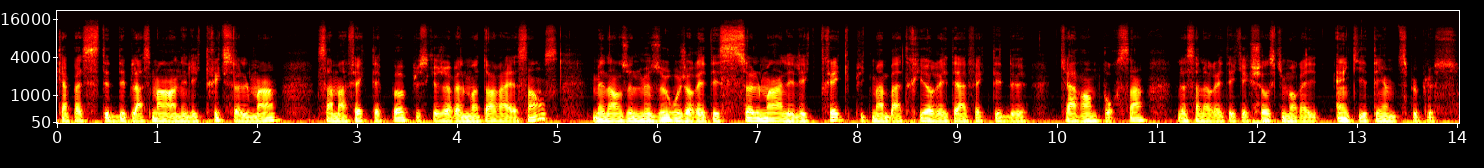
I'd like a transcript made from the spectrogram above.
capacité de déplacement en électrique seulement, ça m'affectait pas puisque j'avais le moteur à essence, mais dans une mesure où j'aurais été seulement à l'électrique puis que ma batterie aurait été affectée de 40 là, ça aurait été quelque chose qui m'aurait inquiété un petit peu plus.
